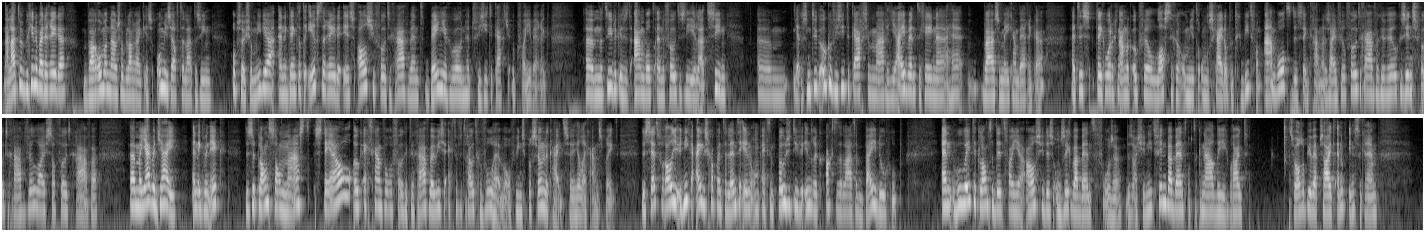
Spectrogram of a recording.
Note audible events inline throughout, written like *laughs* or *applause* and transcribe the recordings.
Nou, laten we beginnen bij de reden waarom het nou zo belangrijk is om jezelf te laten zien op social media. En ik denk dat de eerste reden is, als je fotograaf bent, ben je gewoon het visitekaartje ook van je werk. Um, natuurlijk is het aanbod en de foto's die je laat zien Um, ja, dat is natuurlijk ook een visitekaartje, maar jij bent degene hè, waar ze mee gaan werken. Het is tegenwoordig namelijk ook veel lastiger om je te onderscheiden op het gebied van aanbod. Dus denk eraan, er zijn veel fotografen, veel gezinsfotografen, veel lifestylefotografen. Uh, maar jij bent jij en ik ben ik. Dus de klant zal naast stijl ook echt gaan voor een fotograaf bij wie ze echt een vertrouwd gevoel hebben of wiens persoonlijkheid ze heel erg aanspreekt. Dus zet vooral je unieke eigenschappen en talenten in om echt een positieve indruk achter te laten bij je doelgroep. En hoe weten klanten dit van je als je dus onzichtbaar bent voor ze? Dus als je niet vindbaar bent op de kanaal die je gebruikt, zoals op je website en op Instagram,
